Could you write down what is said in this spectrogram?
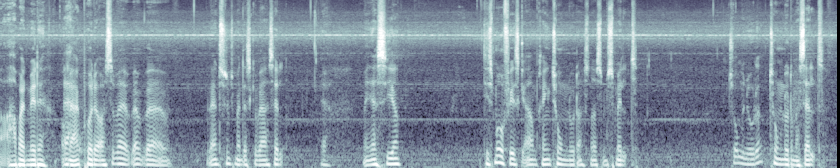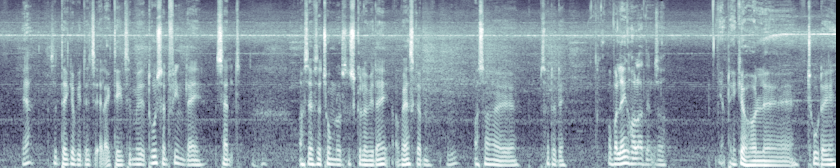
at arbejde med det, og ja. mærke på det også. Hvad, hvad, hvad, hvordan synes man, det skal være selv? Ja. Men jeg siger, de små fisk er omkring to minutter, sådan noget som smelt. To minutter. To minutter med salt. Ja. Så dækker vi det til, eller ikke dækker til, vi drysser et fint lag salt. Mhm. Og så efter to minutter, så skyller vi det af og vasker den. Mhm. Og så, øh, så er det det. Og hvor længe holder den så? Jamen, det kan holde øh, to dage,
